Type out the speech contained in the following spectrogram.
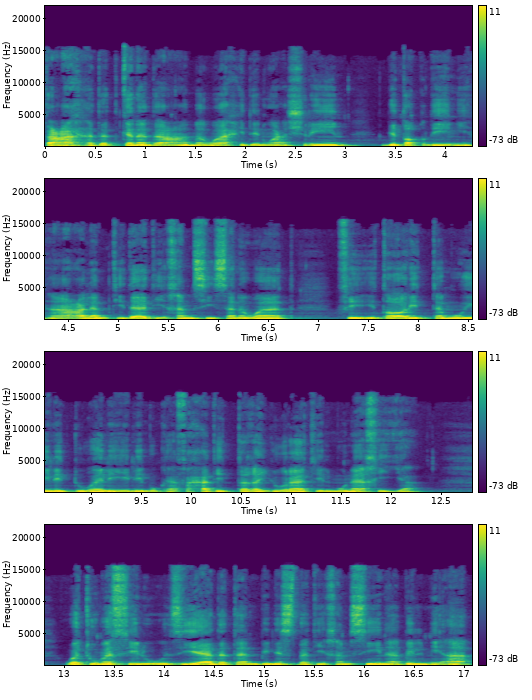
تعهدت كندا عام واحد وعشرين بتقديمها على امتداد خمس سنوات في إطار التمويل الدولي لمكافحة التغيرات المناخية وتمثل زيادة بنسبة خمسين بالمئة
